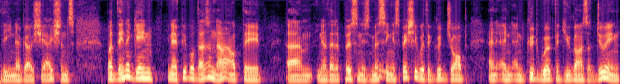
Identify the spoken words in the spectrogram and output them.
the negotiations. But then again, you know, if people doesn't know out there um, you know that a person is missing, especially with a good job and, and, and good work that you guys are doing.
